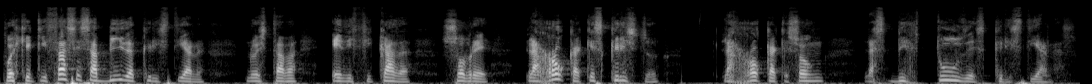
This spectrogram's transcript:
Pues que quizás esa vida cristiana no estaba edificada sobre la roca que es Cristo, la roca que son las virtudes cristianas.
